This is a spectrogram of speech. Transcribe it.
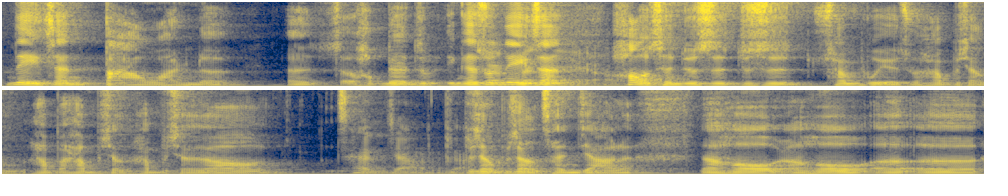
内战打完了。呃，没有，就应该说内战号称就是就是川普也说他不想，他不他不想他不想要参加，不想不想参加了。然后然后呃呃，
